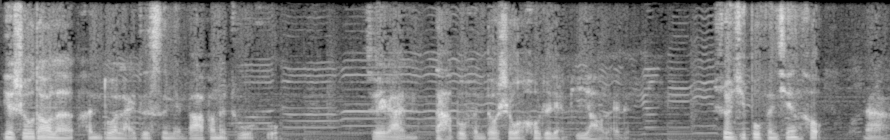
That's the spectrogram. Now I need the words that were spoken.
也收到了很多来自四面八方的祝福，虽然大部分都是我厚着脸皮要来的，顺序不分先后，那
